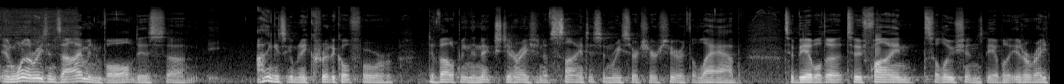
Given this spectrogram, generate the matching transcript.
And one of the reasons I'm involved is um, I think it's going to be critical for developing the next generation of scientists and researchers here at the lab to be able to, to find solutions, be able to iterate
